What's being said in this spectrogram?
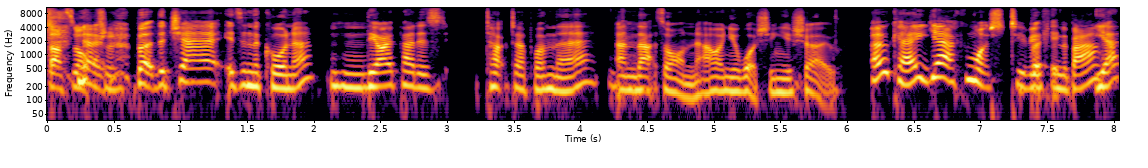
that's an no, option. but the chair is in the corner. The iPad is tucked up on there, and that's on now, and you're watching your show. Okay, yeah, I can watch TV But from it- the bath. Yeah.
